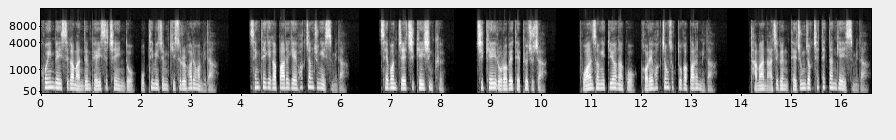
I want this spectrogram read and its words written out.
코인베이스가 만든 베이스 체인도 옵티미즘 기술을 활용합니다. 생태계가 빠르게 확장 중에 있습니다. 세 번째 GK 싱크. GK 롤업의 대표 주자. 보안성이 뛰어나고 거래 확정 속도가 빠릅니다. 다만 아직은 대중적 채택 단계에 있습니다.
